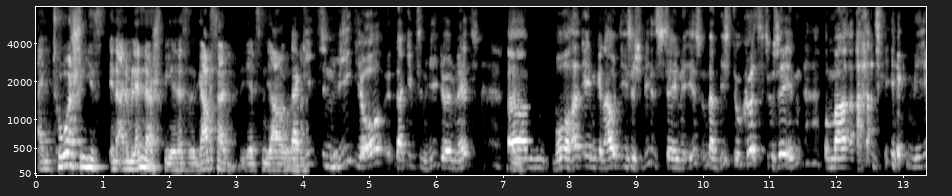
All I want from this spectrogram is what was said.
ein Tor schießt in einem Länderspiel. Das gab es halt die letzten Jahre. Da gibt's ein Video, da gibt's ein Video im Netz, ähm, wo halt eben genau diese Spielszene ist und dann bist du kurz zu sehen und man hat irgendwie,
